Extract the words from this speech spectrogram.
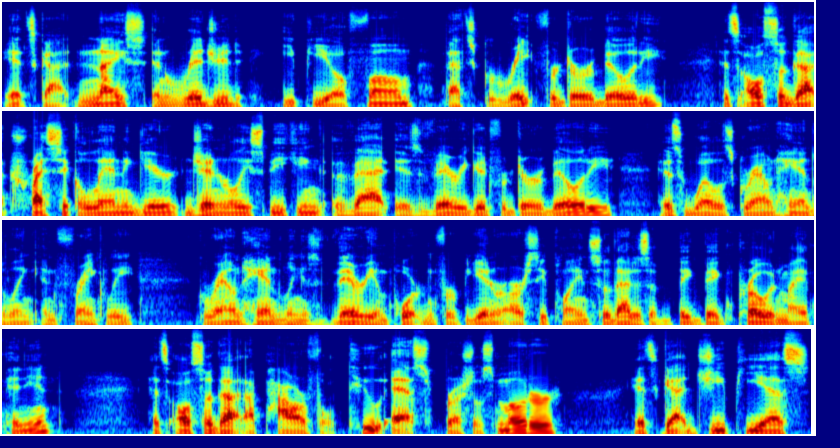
It's got nice and rigid EPO foam. That's great for durability. It's also got tricycle landing gear. Generally speaking, that is very good for durability as well as ground handling. And frankly, ground handling is very important for beginner RC planes. So that is a big, big pro in my opinion. It's also got a powerful 2S brushless motor. It's got GPS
